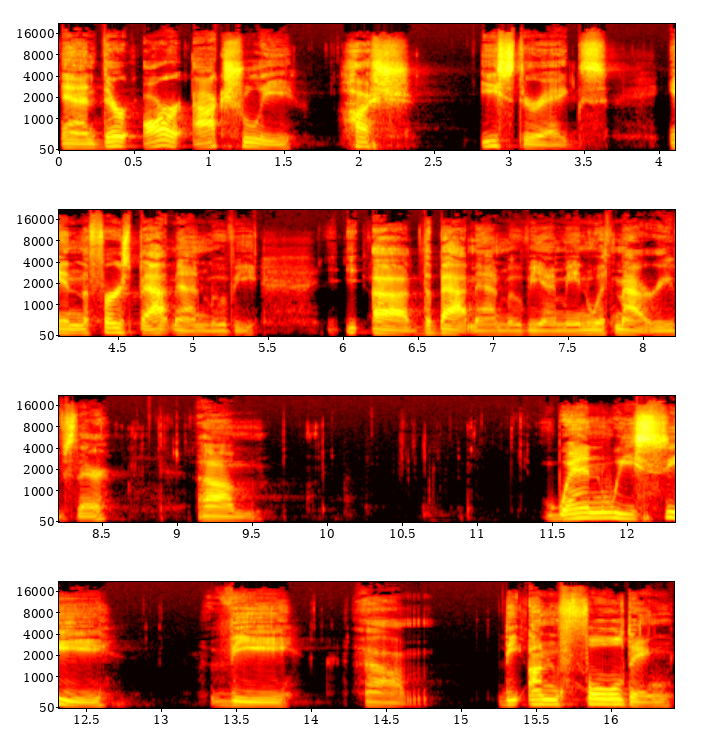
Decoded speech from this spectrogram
And there are actually Hush Easter eggs in the first Batman movie, uh, the Batman movie, I mean, with Matt Reeves there. Um, when we see the um, the unfolding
